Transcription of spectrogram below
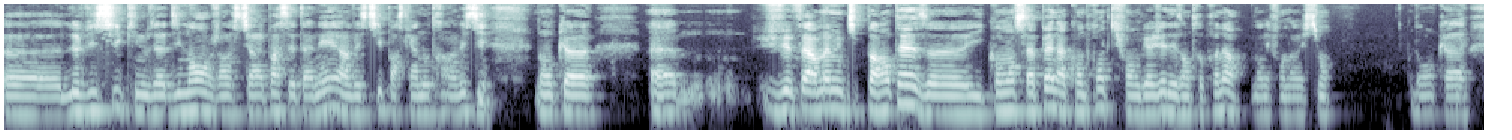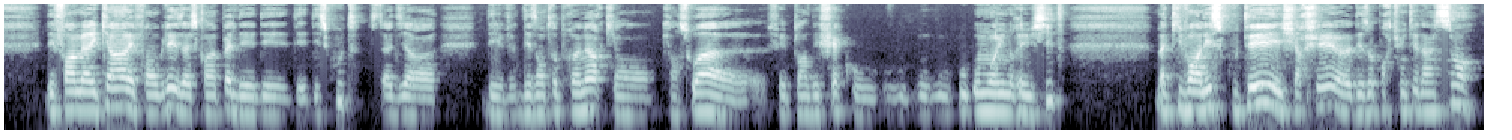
euh, le VC qui nous a dit non, j'investirai pas cette année, investi parce qu'un autre a investi. Donc, euh, je vais faire même une petite parenthèse. ils commencent à peine à comprendre qu'il faut engager des entrepreneurs dans les fonds d'investissement. Donc, les fonds américains, les fonds anglais, ils ont ce qu'on appelle des, scouts, c'est-à-dire des, entrepreneurs qui ont, en soit euh, fait plein d'échecs ou, au moins une réussite, bah, qui vont aller scouter et chercher euh, des opportunités d'investissement.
